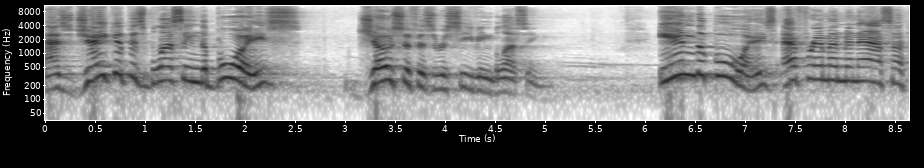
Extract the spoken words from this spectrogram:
As Jacob is blessing the boys, Joseph is receiving blessing. In the boys, Ephraim and Manasseh,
